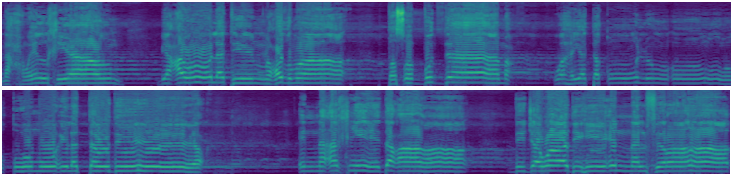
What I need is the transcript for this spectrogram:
نحو الخيام بعولة عظمى تصب الدمع وهي تقول قوموا إلى التوديع. إن أخي دعا بجواده إن الفراق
